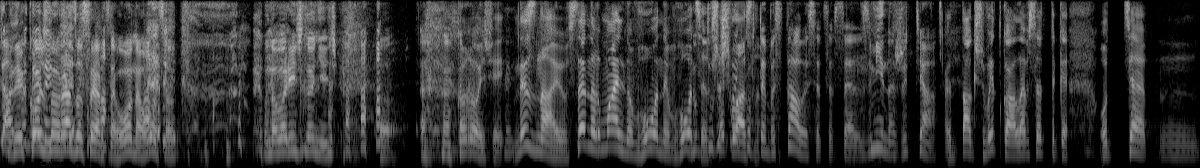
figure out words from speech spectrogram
Так, У них куди кожного не- разу серце. Гона, Гоца. В новорічну ніч. Коротше, не знаю, все нормально, вгони, Ну, вгоце, дуже все швидко класно. в тебе сталося це все, зміна життя. Так, швидко, але все-таки, от ця. м,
